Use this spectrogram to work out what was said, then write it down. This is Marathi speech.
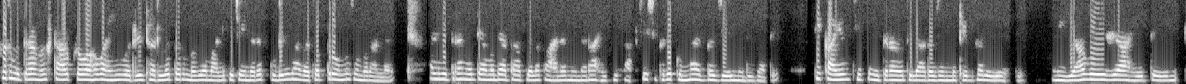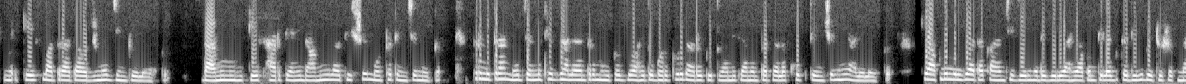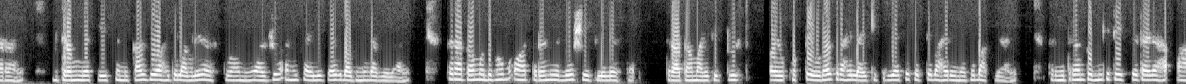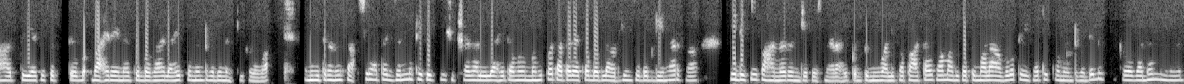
तर मित्रांनो स्टार प्रवाह वाहिनीवरील ठरलं तर मग या मालिकेच्या येणाऱ्या पुढील भागाचा प्रोमो समोर आला आहे आणि मित्रांनो त्यामध्ये आता आपल्याला पाहायला मिळणार आहे की साक्षी शिखरे पुन्हा एकदा जेलमध्ये जाते. ती कायमचीच मित्रांनो तिला आता जन्मठेप झालेली असते. आणि यावेळी जे आहे ते केस मात्र आता अर्जुनच जिंकलेले असतो. दामिनी ही केस हारते आणि दामिनीला अतिशय मोठं टेन्शन येतं. तर मित्रांनो जन्मठेप झाल्यानंतर महिपत जो आहे तो भरपूर दारू पितो आणि त्यानंतर त्याला खूप टेन्शनही आलेलं असतं. की आपली मुलगी आता कायमची जेलमध्ये गेली आहे आपण तिला कधीही भेटू शकणार नाही. मित्रांनो या केसचा निकाल जो आहे तो लागलेला असतो आणि अर्जुन आणि सायलीच्याच बाजूने लागलेला आहे. तर आता मधुभाऊ मात्र निर्दोष शिकलेले असतात. तर आता मालिकेत ट्विस्ट फक्त एवढाच राहिला आहे की प्रियाचे सत्य बाहेर येण्याचं बाकी आहे. तर मित्रांनो तुम्ही किती एक्साइटेड आहात प्रियाचे सत्य बाहेर येण्याचं बघायला हे कमेंटमध्ये नक्की कळवा. आणि मित्रांनो साक्षी आता जन्मठेपेची शिक्षा झालेली आहे त्यामुळे महिपत आता त्याचा बदला अर्जुन सोबत घेणार का? हे देखील पाहणं रंजक असणार आहे. पण तुम्ही मालिका पाहताय का? मालिका तुम्हाला आवडते का? ते कमेंटमध्ये नक्की कळवा. धन्यवाद.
